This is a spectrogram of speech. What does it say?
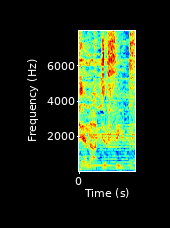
cannot defeat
